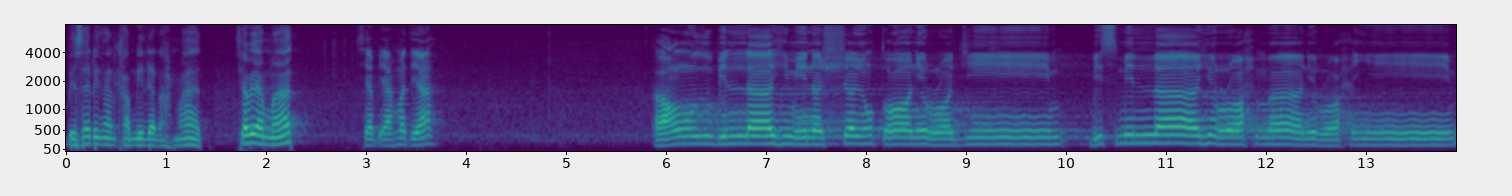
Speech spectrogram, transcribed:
Biasanya dengan Kamil dan Ahmad. Siapa ya Ahmad? Siap ya Ahmad ya. أعوذ بالله من الشيطان الرجيم. بسم الله الرحمن الرحيم.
